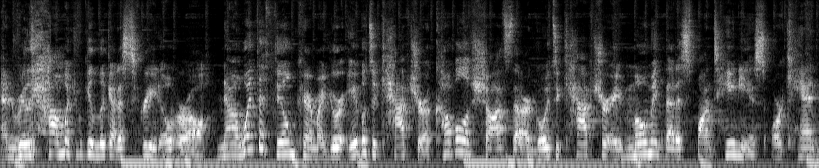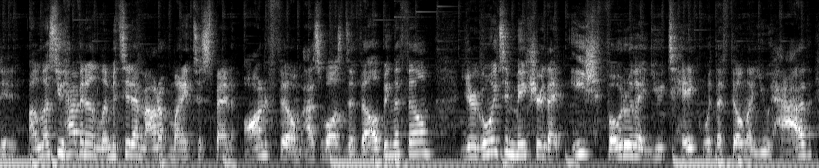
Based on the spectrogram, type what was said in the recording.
and really how much we can look at a screen overall. Now, with the film camera, you're able to capture a couple of shots that are going to capture a moment that is spontaneous or candid. Unless you have an unlimited amount of money to spend on film as well as developing the film, you're going to make sure that each photo that you take with the film that you have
